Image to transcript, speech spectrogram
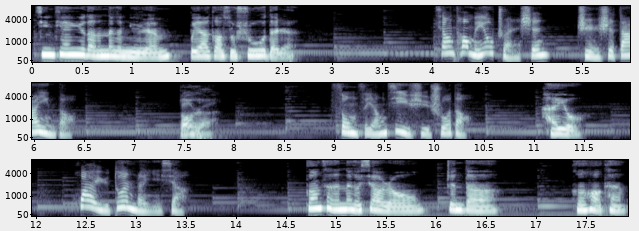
今天遇到的那个女人，不要告诉书屋的人。”江涛没有转身，只是答应道：“当然。”宋子阳继续说道：“还有。”话语顿了一下。刚才的那个笑容真的很好看。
